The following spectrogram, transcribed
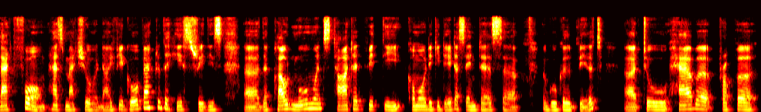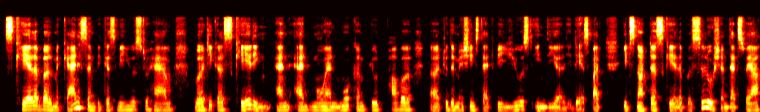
platform has matured. Now if you go back to the history this uh, the cloud movement started with the commodity data centers uh, google built uh, to have a proper scalable mechanism because we used to have vertical scaling and add more and more compute power uh, to the machines that we used in the early days. But it's not a scalable solution. That's where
